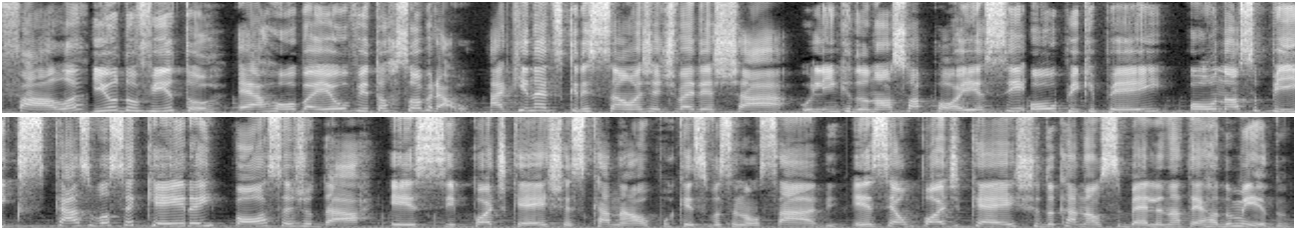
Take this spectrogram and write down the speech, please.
Fala e o do Vitor é arroba eu, Vitor Sobral. Aqui na descrição a gente vai deixar o link do nosso Apoia-se, ou PicPay, ou nosso Pix, caso você queira e possa ajudar esse podcast, esse canal, porque se você não sabe, esse é um podcast do canal Sibeli na Terra do Medo.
